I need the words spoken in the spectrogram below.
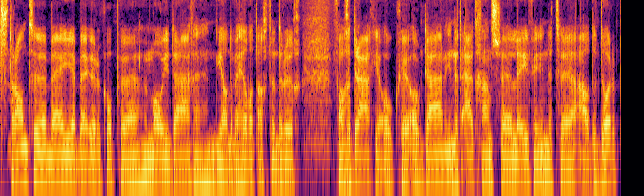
het strand uh, bij, uh, bij Urk op uh, mooie dagen. Die hadden we heel wat achter de rug. Van gedraag je ook, ook daar in het uitgaansleven in het oude dorp.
